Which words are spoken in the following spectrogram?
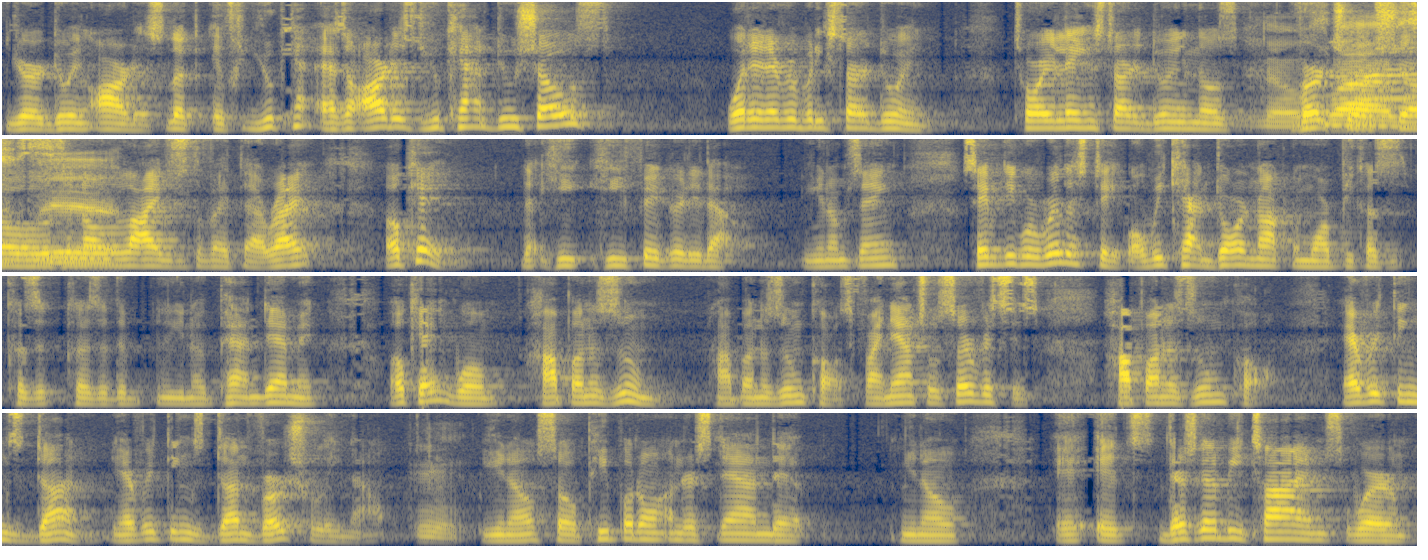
you're doing artist. Look, if you can't as an artist, you can't do shows. What did everybody start doing? Tory Lanez started doing those, Those virtual lives, shows and all the lives and stuff like that, right? Okay, that he he figured it out. You know what I'm saying? Same thing with real estate. Well, we can't door knock no more because because because of the you know pandemic. Okay, well, hop on a Zoom, hop on a Zoom calls. Financial services, hop on a Zoom call. Everything's done. Everything's done virtually now. Mm. You know, so people don't understand that. You know, it, it's there's gonna be times where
